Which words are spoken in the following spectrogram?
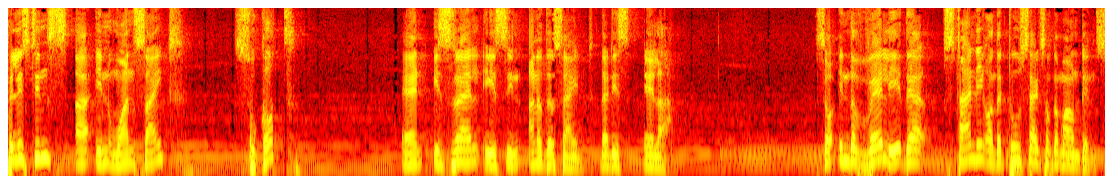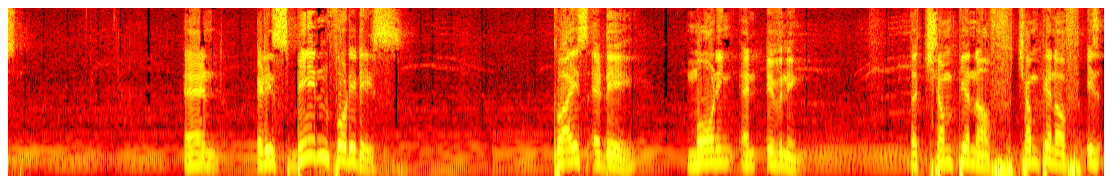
Philistines are in one side, Sukkot, and Israel is in another side, that is Elah. So in the valley, they are standing on the two sides of the mountains. And it is been 40 days, twice a day, morning and evening. The champion of champion of is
